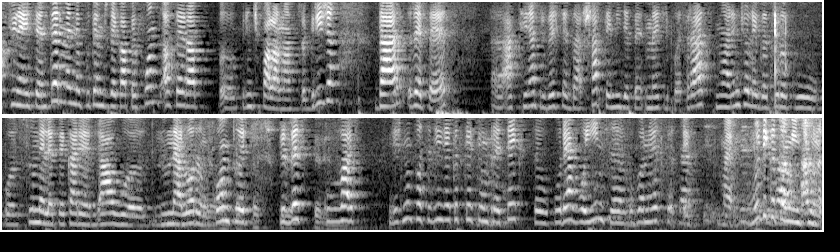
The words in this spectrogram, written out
acțiunea este în termen, ne putem judeca pe fond, asta era uh, principala noastră grijă, dar, repet, uh, acțiunea privește doar 7000 de metri pătrați, nu are nicio legătură cu uh, sumele pe care le au dumnealor în conturi, privesc cu deci nu pot să zic decât că este un pretext, cu rea voință, cu bănuiesc că, mai mult decât o minciună.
